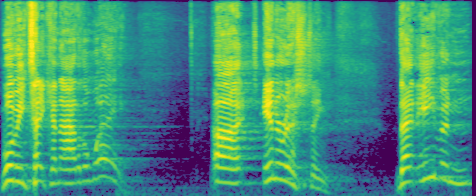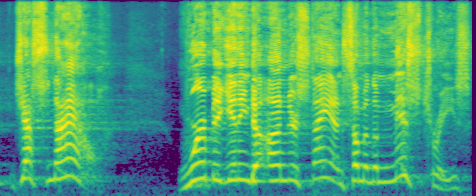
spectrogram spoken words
will be taken out of the way. Uh, it's interesting that even just now, we're beginning to understand some of the mysteries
